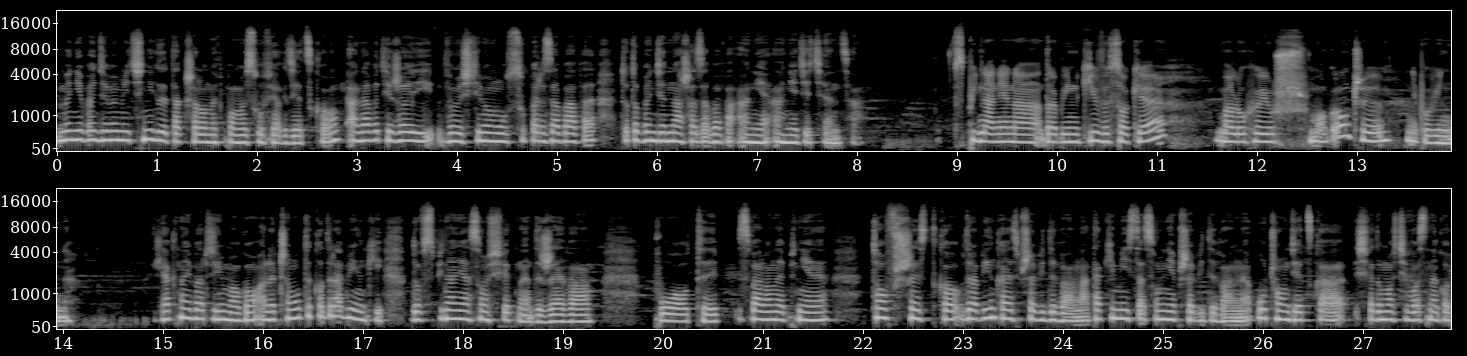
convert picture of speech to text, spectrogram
My nie będziemy mieć nigdy tak szalonych pomysłów jak dziecko, a nawet jeżeli wymyślimy mu super zabawę, to to będzie nasza zabawa, a nie, a nie dziecięca. Wspinanie na drabinki wysokie maluchy już mogą, czy nie powinny? Jak najbardziej mogą, ale czemu tylko drabinki? Do wspinania są świetne drzewa, płoty, zwalone pnie. To wszystko, drabinka jest przewidywalna. Takie miejsca są nieprzewidywalne. Uczą dziecka świadomości własnego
